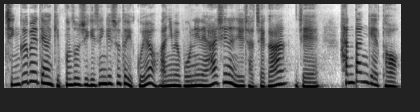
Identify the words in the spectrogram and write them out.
진급에 대한 기쁜 소식이 생길 수도 있고요. 아니면 본인의 하시는 일 자체가 이제 한 단계 더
